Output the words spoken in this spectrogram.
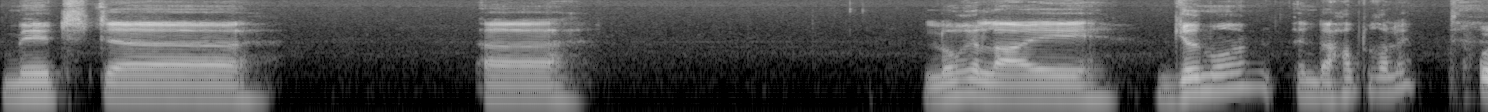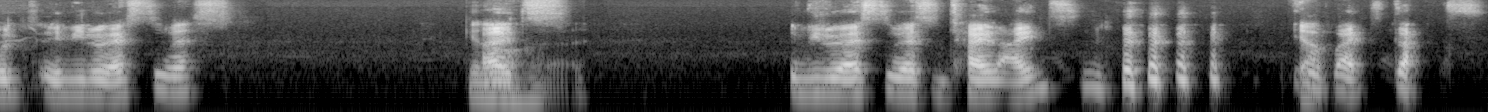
Mit der äh, Lorelei Gilmore in der Hauptrolle. Und Emilio Estevez. Genau. Als- Emilio Estevez in Teil 1. Ja. Von Mighty Ducks.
